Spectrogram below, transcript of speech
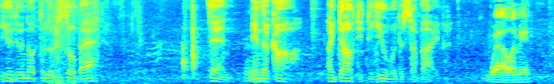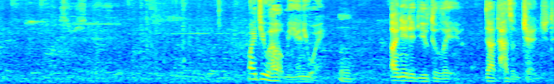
You do not look so bad. Then, in the car, I doubted you would survive. Well, I mean, Why'd you help me anyway? I needed you to leave. That hasn't changed.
